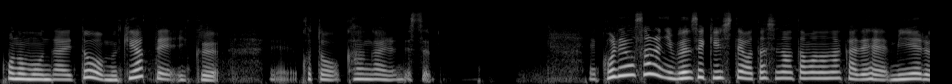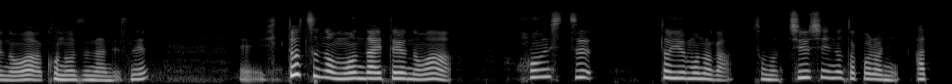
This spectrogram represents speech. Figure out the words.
この問題と向き合っていくことを考えるんです。これをさらに分析して私の頭の中で見えるのはこの図なんですね。一つの問題というのは本質というものがその中心のところにあっ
